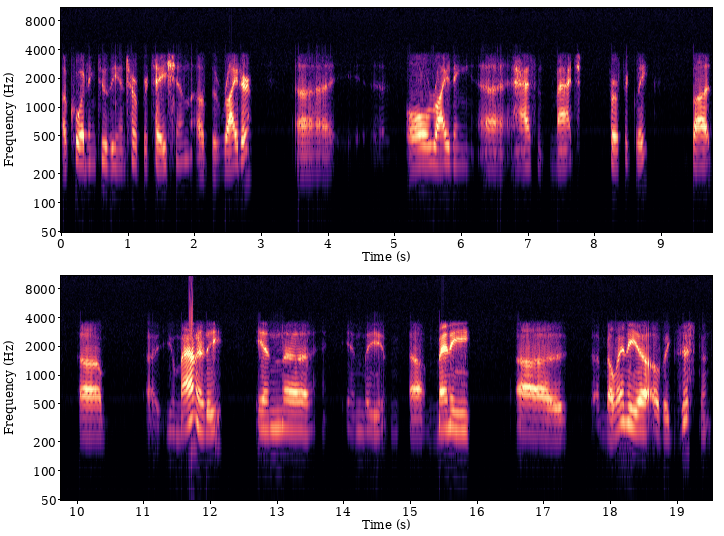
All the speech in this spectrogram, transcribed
according to the interpretation of the writer. Uh, all writing uh, hasn't matched perfectly, but um, uh, humanity in uh, in the uh, many millennia of existence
